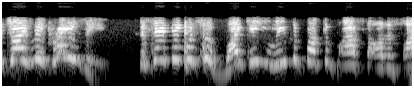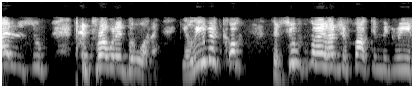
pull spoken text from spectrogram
It drives me crazy. The same thing with soup. Why can't you leave the fucking pasta on the side of the soup and throw it into water? You leave it cooked. The soup's 900 fucking degrees.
